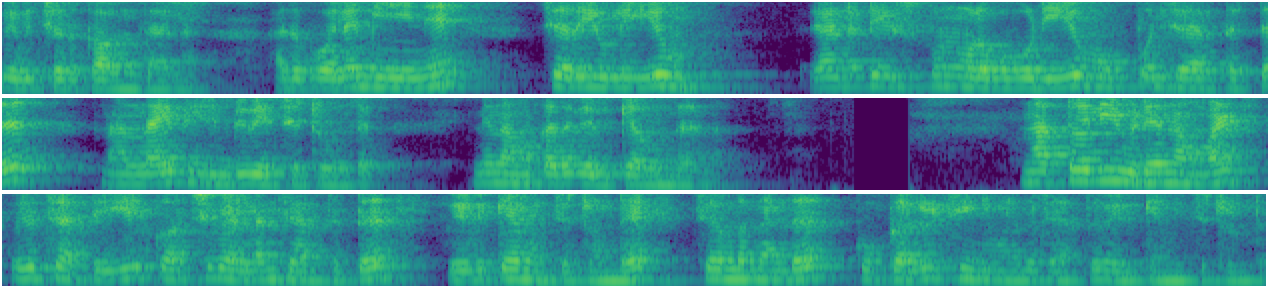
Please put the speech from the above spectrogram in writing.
വേവിച്ചെടുക്കാവുന്നതാണ്. അതുപോലെ മീൻ ചെറിയുള്ളിയും രണ്ട് ടീസ്പൂൺ മുളക് പൊടിയും ഉപ്പും ചേർത്തിട്ട് നന്നായി തിരുമ്പി വെച്ചിട്ടുണ്ട്. ഇനി നമുക്കത് വേവിക്കാവുന്നതാണ്. നത്തോലി ഇവിടെ നമ്മൾ ഒരു ചട്ടിയിൽ കുറച്ച് വെള്ളം ചേർത്തിട്ട് വേവിക്കാൻ വെച്ചിട്ടുണ്ട്. ചേമ്പ് തണ്ട് കുക്കറിൽ ചീനിമുളക് ചേർത്ത് വേവിക്കാൻ വെച്ചിട്ടുണ്ട്.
